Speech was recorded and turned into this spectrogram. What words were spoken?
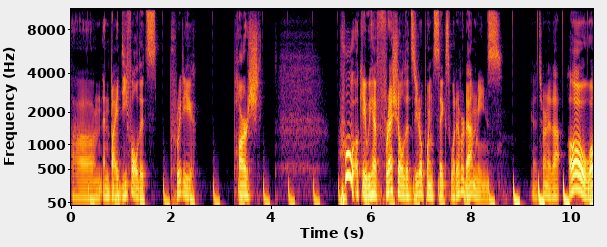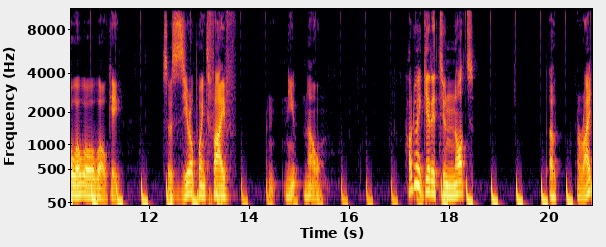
Um, and by default, it's pretty harsh Whew, okay, we have threshold at 0.6, whatever that means. I'm gonna turn it up. Oh, whoa, whoa, whoa, whoa, okay. So it's 0.5 new, no. How do I get it to not, uh, oh, all right.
